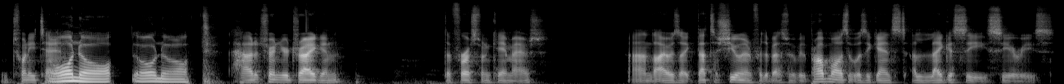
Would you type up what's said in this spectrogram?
in 2010, oh no, oh no. How to Train Your Dragon, the first one came out, and I was like, "That's a shoe in for the best movie." The problem was it was against a legacy series,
